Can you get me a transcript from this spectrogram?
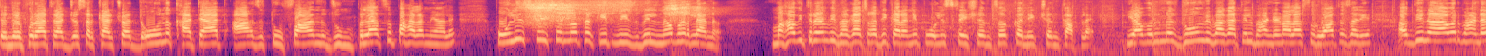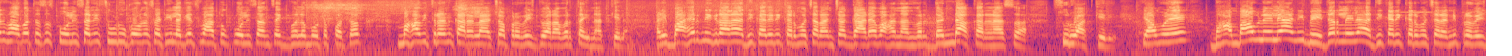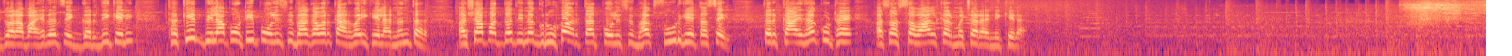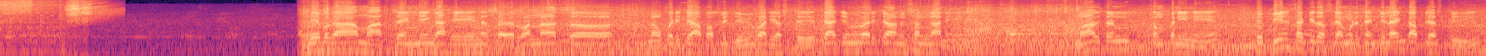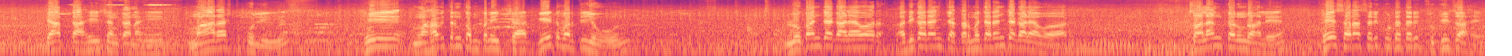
चंद्रपुरात राज्य सरकारच्या दोन खात्यात आज तुफान झुंपलाचं पाहायला मिळालंय. पोलीस स्टेशननं थकीत वीज बिल न भरल्यानं महावितरण विभागाच्या अधिकाऱ्यांनी पोलीस स्टेशनचं कनेक्शन कापलंय. यावरूनच दोन विभागातील भांडणाला सुरुवात झाली आहे अगदी नळावर भांडण व्हावं तसंच पोलिसांनी सूड उगवण्यासाठी लगेच वाहतूक पोलिसांचं एक भलं मोठं पथक महावितरण कार्यालयाच्या प्रवेशद्वारावर तैनात केलं आणि बाहेर निघणाऱ्या अधिकारी कर्मचाऱ्यांच्या गाड्या वाहनांवर दंड आकारण्यास सुरुवात केली. यामुळे भांबावलेल्या आणि भेदरलेल्या अधिकारी कर्मचाऱ्यांनी प्रवेशद्वाराबाहेरच एक गर्दी केली. थकीत बिलापोटी पोलीस विभागावर कारवाई केल्यानंतर अशा पद्धतीनं गृह अर्थात पोलीस विभाग सूड घेत असेल तर कायदा कुठे? असा सवाल कर्मचाऱ्यांनी केला हे बघा मार्च एंडिंग आहे ना सर्वांनाच नोकरीची आपापली जिम्मेवारी असते. त्या जिम्मेवारीच्या अनुषंगाने महावितरण कंपनीने ते बिल थकीत असल्यामुळे त्यांची लाईन कापली असतील. त्यात काही शंका नाही. महाराष्ट्र पोलीस हे महावितरण कंपनीच्या गेटवरती येऊन लोकांच्या गाड्यावर अधिकाऱ्यांच्या कर्मचाऱ्यांच्या गाड्यावर चालन करून राहिले. हे सरासरी कुठेतरी चुकीचं आहे.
